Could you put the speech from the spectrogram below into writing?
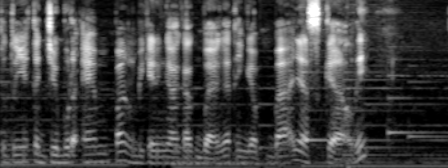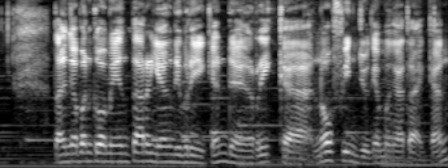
tentunya kejebur Empang Bikin ngakak banget hingga banyak sekali Tanggapan komentar yang diberikan dari Kak Novin juga mengatakan,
